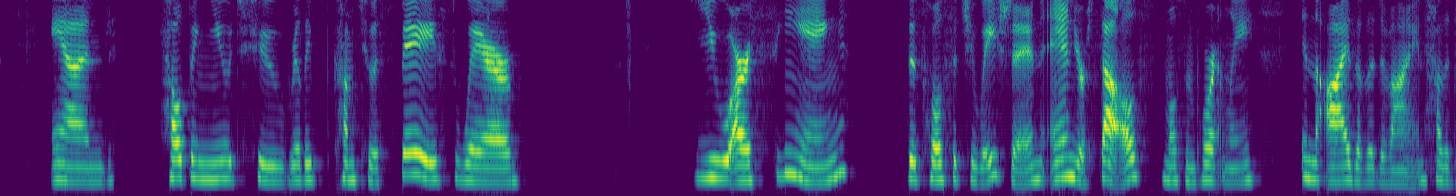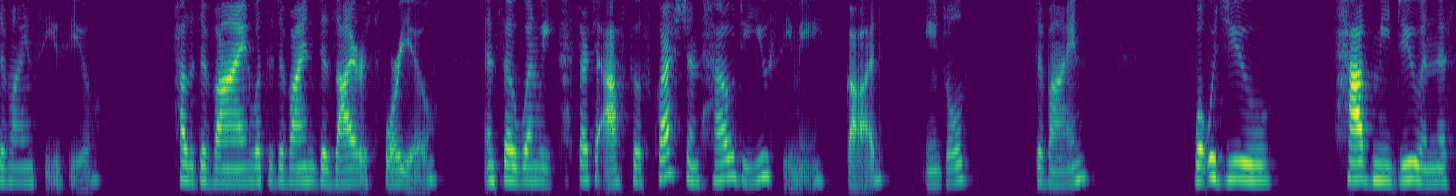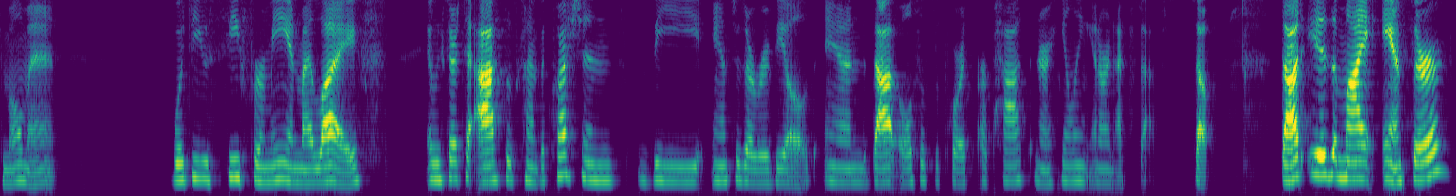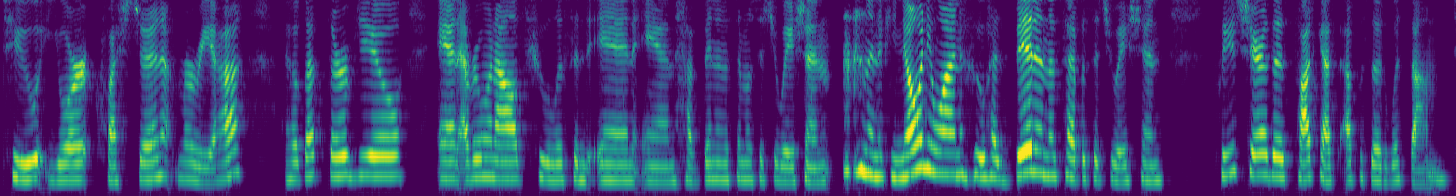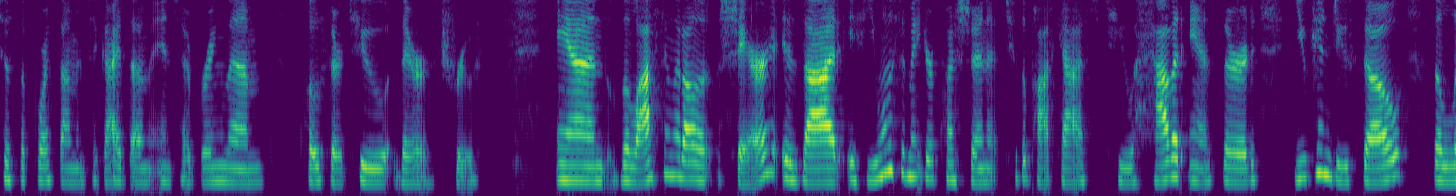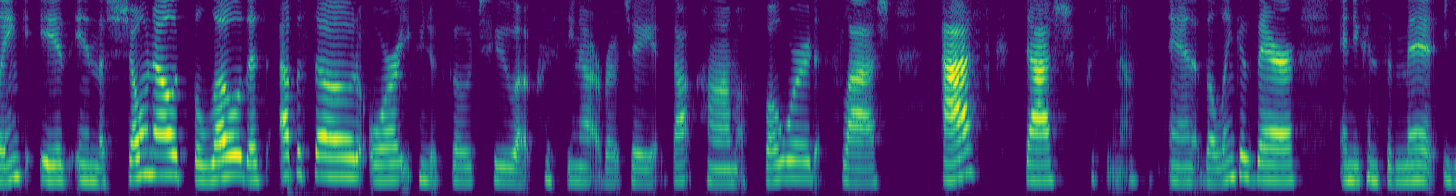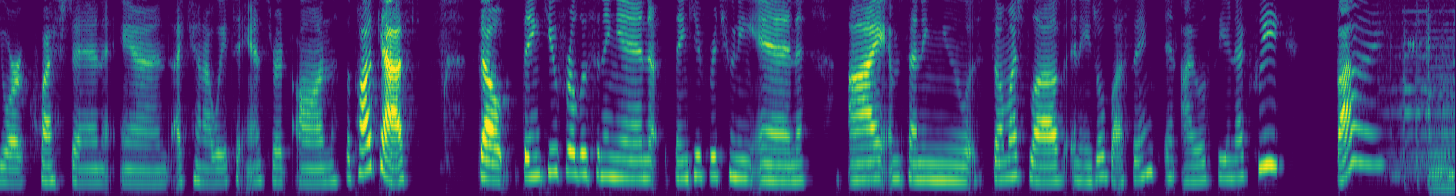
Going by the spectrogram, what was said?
And helping you to really come to a space where you are seeing this whole situation and yourself, most importantly, in the eyes of the divine, how the divine sees you, how the divine, what the divine desires for you. And so when we start to ask those questions, how do you see me? God, angels, divine, what would you have me do in this moment? What do you see for me in my life? and we start to ask those kinds of questions, the answers are revealed. And that also supports our path and our healing and our next steps. So, that is my answer to your question, Maria. I hope that served you and everyone else who listened in and have been in a similar situation. and if you know anyone who has been in this type of situation, please share this podcast episode with them to support them and to guide them and to bring them closer to their truth. And the last thing that I'll share is that if you want to submit your question to the podcast to have it answered, you can do so. The link is in the show notes below this episode, or you can just go to uh, cristinaaroche.com forward slash ask dash Cristina and the link is there and you can submit your question and I cannot wait to answer it on the podcast. So, thank you for listening in. Thank you for tuning in. I am sending you so much love and angel blessings and I will see you next week. Bye.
